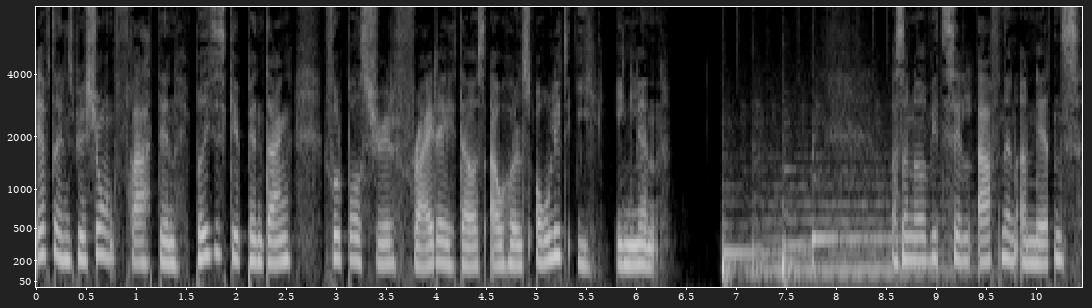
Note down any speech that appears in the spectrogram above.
efter inspiration fra den britiske pendant Football Shirt Friday, der også afholdes årligt i England. Og så nåede vi til aftenen og nattens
